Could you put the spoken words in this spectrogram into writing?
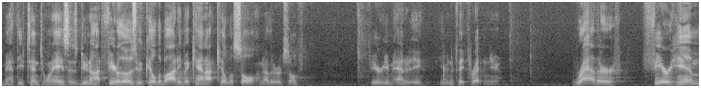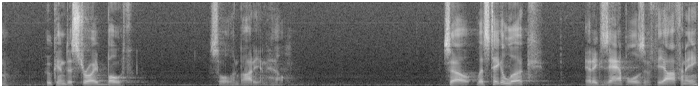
Matthew 10 28 says, Do not fear those who kill the body but cannot kill the soul. In other words, don't fear humanity, even if they threaten you. Rather, fear him who can destroy both soul and body in hell. So let's take a look at examples of theophany,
